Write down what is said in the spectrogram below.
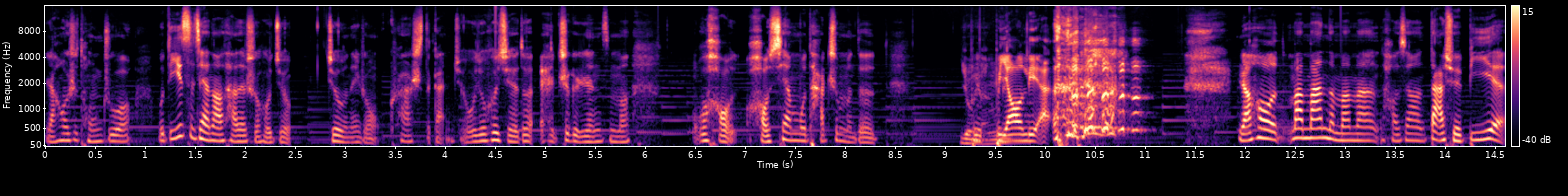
然后是同桌。我第一次见到他的时候就就有那种 crush 的感觉，我就会觉得，哎，这个人怎么，我好好羡慕他这么的不有能力不要脸。然后慢慢的，慢慢好像大学毕业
